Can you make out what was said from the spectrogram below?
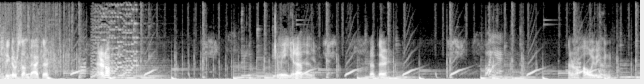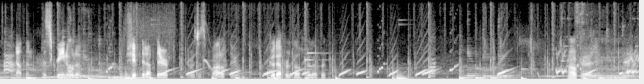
you think there was something back there? I don't know. Can we get up? Yeah. Yeah, okay. Right up there? I don't know how we would even... Nothing. The screen would have shifted up there. if There was a spot up there. Good effort, though. Good effort. Okay.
